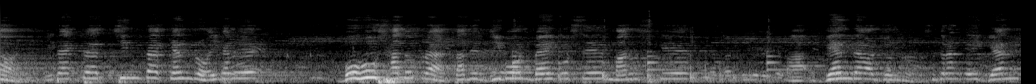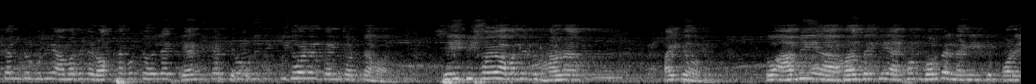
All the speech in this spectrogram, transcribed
নয়, এটা একটা চিন্তা কেন্দ্র। এখানে বহু সাধকরা তাদের জীবন ব্যয় করছে মানুষকে জ্ঞান দেওয়ার জন্য। সুতরাং এই জ্ঞান কেন্দ্রগুলি আমাদেরকে রক্ষা করতে হলে জ্ঞান কেন্দ্রগুলিতে কী ধরনের জ্ঞান চর্চা হয়, সেই বিষয়েও আমাদের ধারণা পাইতে হবে। তো আমি আহ, কি এখন বলবেন নাকি একটু পরে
